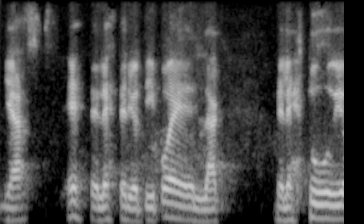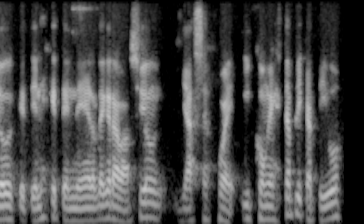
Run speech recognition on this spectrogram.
ya este, el estereotipo de la, del estudio que tienes que tener de grabación ya se fue. Y con este aplicativo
